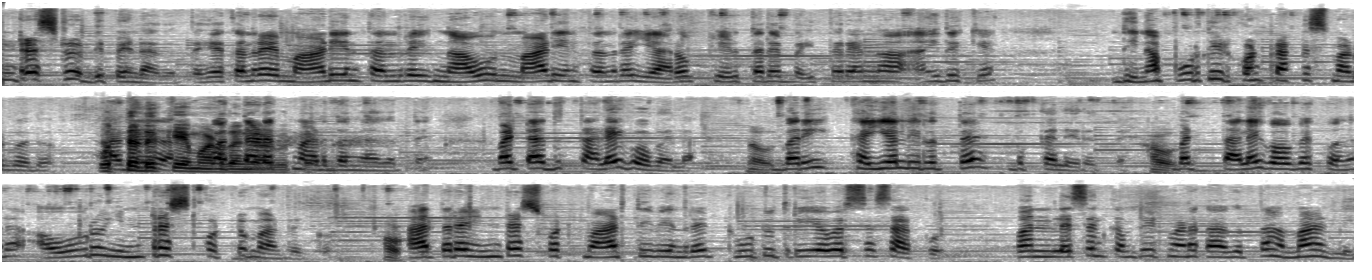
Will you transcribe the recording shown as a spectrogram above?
ಇಂಟ್ರೆಸ್ಟು ಡಿಪೆಂಡ್ ಆಗುತ್ತೆ. ಯಾಕಂದರೆ ಮಾಡಿ ಅಂತಂದರೆ ಈಗ ನಾವು ಮಾಡಿ ಅಂತಂದರೆ ಯಾರೋ ಕೇಳ್ತಾರೆ ಬೈತಾರೆ ಅನ್ನೋ ಇದಕ್ಕೆ ದಿನ ಪೂರ್ತಿ ಇಟ್ಕೊಂಡು ಪ್ರಾಕ್ಟೀಸ್ ಮಾಡ್ಬೋದು. ಒತ್ತಡಕ್ಕೆ ಮಾಡ್ದಂಗೆ ಆಗುತ್ತೆ. ಬಟ್ ಅದು ತಲೆಗೆ ಹೋಗಲ್ಲ. ಬರೀ ಕೈಯಲ್ಲಿರುತ್ತೆ ಬುಕ್ಕಲ್ಲಿರುತ್ತೆ. ಇರುತ್ತೆ ಬಟ್ ತಲೆಗೆ ಹೋಗ್ಬೇಕು ಅಂದ್ರೆ ಅವರು ಇಂಟ್ರೆಸ್ಟ್ ಕೊಟ್ಟು ಮಾಡಬೇಕು. ಆ ತರ ಇಂಟ್ರೆಸ್ಟ್ ಕೊಟ್ಟು ಮಾಡ್ತೀವಿ ಅಂದ್ರೆ ಟೂ ಟು ತ್ರೀ ಅವರ್ಸ್ ಸಾಕು. ಒನ್ ಲೆಸನ್ ಕಂಪ್ಲೀಟ್ ಮಾಡೋಕ್ಕಾಗುತ್ತಾ? ಮಾಡ್ಲಿ.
